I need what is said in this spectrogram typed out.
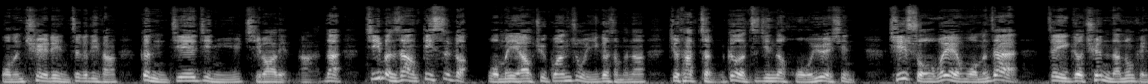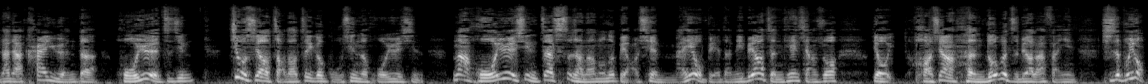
我们确定这个地方更接近于起爆点啊。那基本上第四个，我们也要去关注一个什么呢？就它整个资金的活跃性。其实所谓我们在这一个圈子当中给大家开源的活跃资金。就是要找到这个股性的活跃性，那活跃性在市场当中的表现没有别的，你不要整天想说有好像很多个指标来反映，其实不用，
